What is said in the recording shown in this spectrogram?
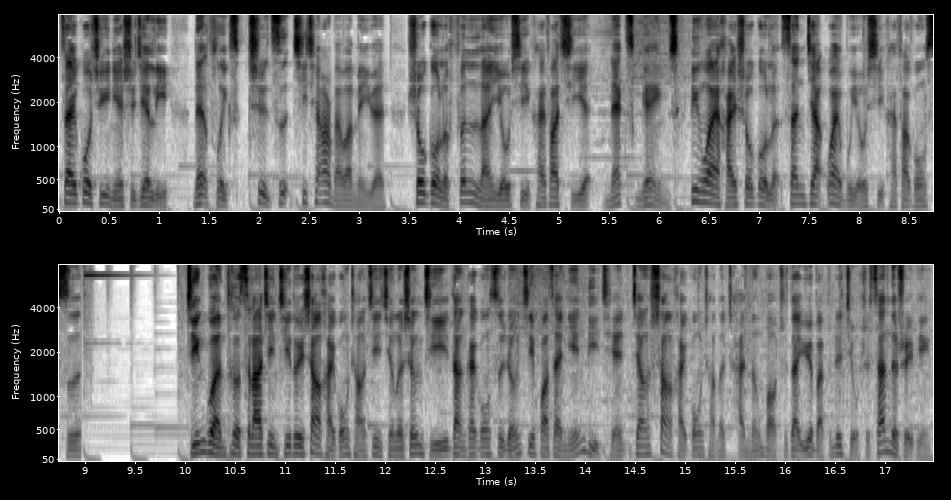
在过去一年时间里，Netflix 斥资七千二百万美元收购了芬兰游戏开发企业 Next Games，另外还收购了三家外部游戏开发公司。尽管特斯拉近期对上海工厂进行了升级，但该公司仍计划在年底前将上海工厂的产能保持在约百分之九十三的水平。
